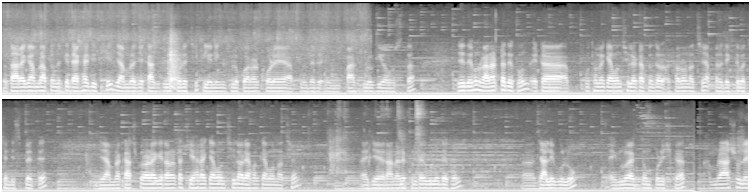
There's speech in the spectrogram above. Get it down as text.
তো তার আগে আমরা আপনাদেরকে দেখাই দিচ্ছি যে আমরা যে কাজগুলো করেছি ক্লিনিংগুলো করার পরে আপনাদের পার্টসগুলোর কী অবস্থা। যে দেখুন রানারটা দেখুন, এটা প্রথমে কেমন ছিল এটা আপনাদের স্মরণ আছে, আপনারা দেখতে পাচ্ছেন ডিসপ্লেতে যে আমরা কাজ করার আগে রানারটা চেহারা কেমন ছিল আর এখন কেমন আছে এই যে রানারের ফিল্টারগুলো দেখুন জালিগুলো এগুলো একদম পরিষ্কার। আমরা আসলে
